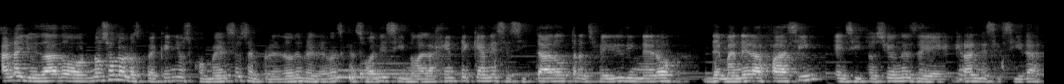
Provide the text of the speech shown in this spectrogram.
han ayudado no solo a los pequeños comercios, emprendedores, vendedores casuales, sino a la gente que ha necesitado transferir dinero de manera fácil en situaciones de gran necesidad.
